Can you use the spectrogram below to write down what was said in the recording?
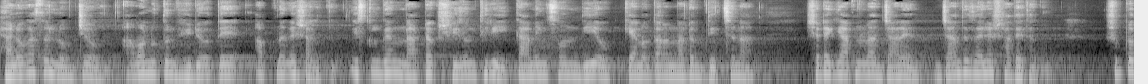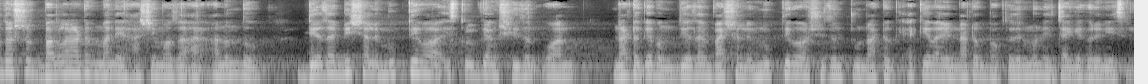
হ্যালো কাছের লোকজন, আমার নতুন ভিডিওতে আপনাকে স্বাগত। স্কুল গ্যাং নাটক সিজন থ্রি কামিং সন দিয়েও কেন তারা নাটক দিচ্ছে না, সেটা কি আপনারা জানেন? জানতে চাইলে সাথে থাকুন। সুপ্রিয় দর্শক, বাংলা নাটক মানে হাসি, মজা আর আনন্দ। দুই হাজার বিশ সালে মুক্তি পাওয়া স্কুল গ্যাং সিজন ওয়ান নাটক এবং দুই হাজার বাইশ সালে মুক্তি পাওয়া সিজন টু নাটক একেবারে নাটক ভক্তদের মনে জায়গা করে নিয়েছিল।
